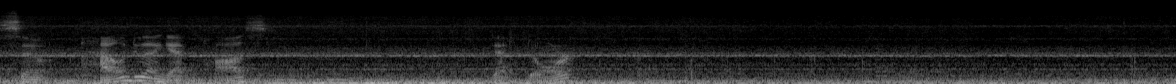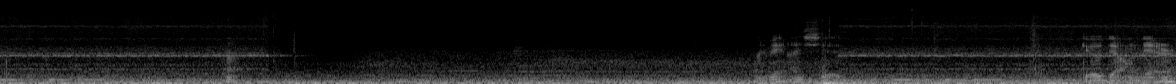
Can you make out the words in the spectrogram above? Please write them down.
So, how do I get past that door? Maybe I should go down there.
